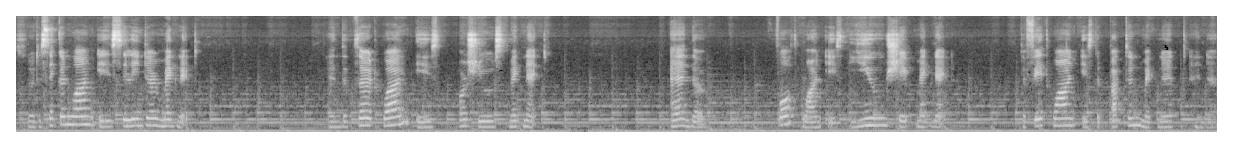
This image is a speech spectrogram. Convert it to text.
So the second one is cylinder magnet. And the third one is horseshoes magnet. And the fourth one is U-shaped magnet. The fifth one is the button magnet and the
